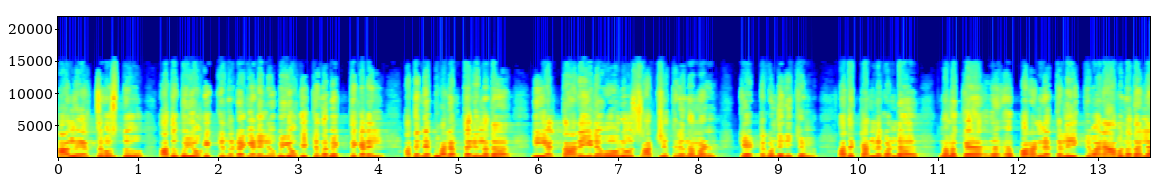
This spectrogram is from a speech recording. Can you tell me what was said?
ആ നേർച്ച വസ്തു അത് ഉപയോഗിക്കുന്നിടങ്ങളിൽ ഉപയോഗിക്കുന്ന വ്യക്തികളിൽ അതിന്റെ ഫലം തരുന്നത് ഈ അൾത്താരയിലെ ഓരോ സാക്ഷ്യത്തിലും നമ്മൾ കേട്ടുകൊണ്ടിരിക്കും. അത് കണ്ണുകൊണ്ട് നമുക്ക് പറഞ്ഞ് തെളിയിക്കുവാനാവുന്നതല്ല.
